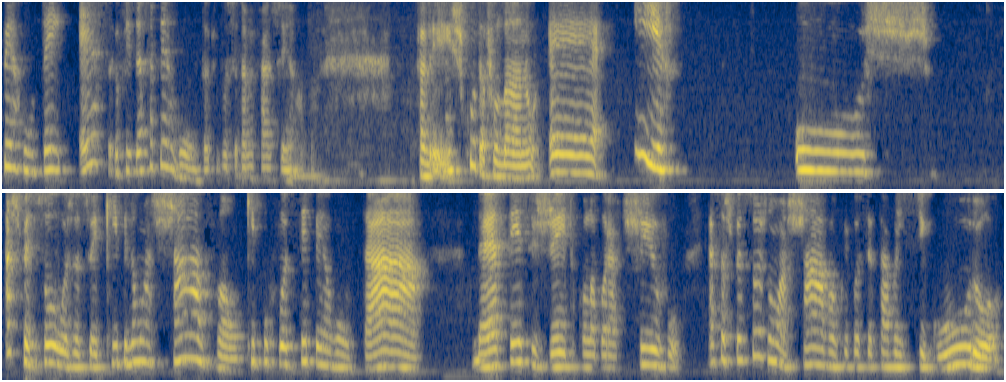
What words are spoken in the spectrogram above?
perguntei essa, eu fiz essa pergunta que você está me fazendo. Falei, escuta, fulano, é, e os, as pessoas da sua equipe não achavam que por você perguntar, né, ter esse jeito colaborativo, essas pessoas não achavam que você estava inseguro,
